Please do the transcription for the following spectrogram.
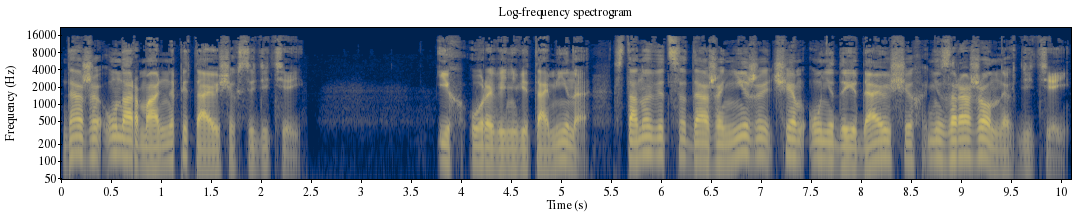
даже у нормально питающихся детей. Их уровень витамина становится даже ниже, чем у недоедающих незараженных детей.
